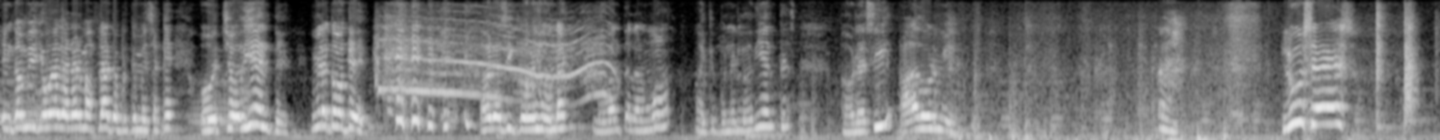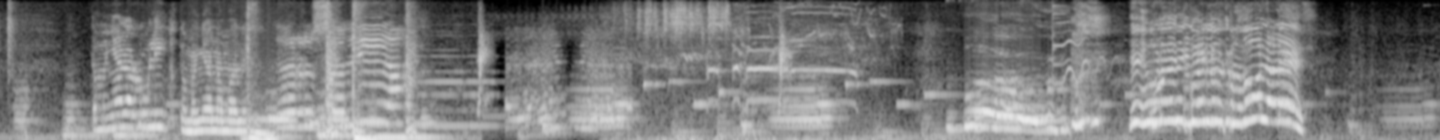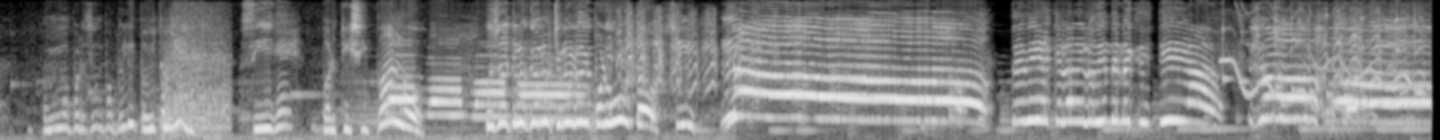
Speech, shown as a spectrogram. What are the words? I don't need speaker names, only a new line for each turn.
En cambio yo voy a ganar más plata porque me saqué 8 dientes. Mira cómo quedé. Ahora sí, como dijo Hyundai, levanta la almohada, hay que poner los dientes. Ahora sí, a dormir. Ah. Luces.
Hasta mañana, Ruli.
Hasta mañana, manes. ¡Wow! ¡Es hora de tener nuestros dólares! A mí me apareció un papelito.
A mí también.
Sigue.
Participando.
O sea que lo que hemos chimuelo es por gusto.
Sí.
¡No! Te dije que la de los dientes no existía. ¡No!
